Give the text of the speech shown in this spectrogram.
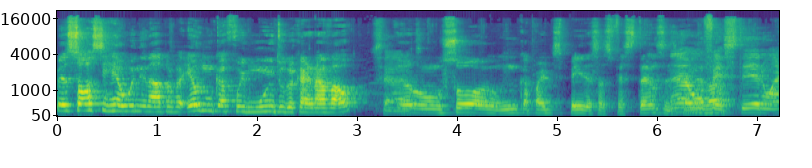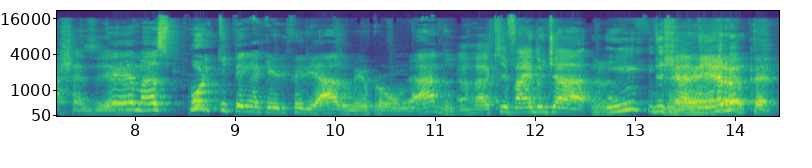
pessoal se reúne lá pra... Eu nunca fui muito do carnaval. Certo. Eu não sou... Nunca participei dessas festanças de Não é um carnaval. festeiro, um achazeiro. É, mas porque tem aquele feriado meio prolongado... Aham, que vai do dia 1 de janeiro É, até-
